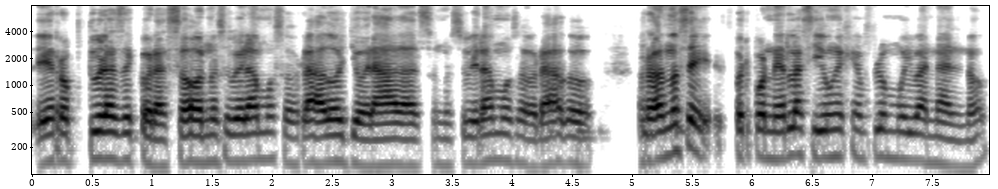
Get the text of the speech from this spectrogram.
eh, rupturas de corazón, nos hubiéramos ahorrado lloradas, nos hubiéramos ahorrado no sé, por ponerlo así, un ejemplo muy banal, ¿no?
